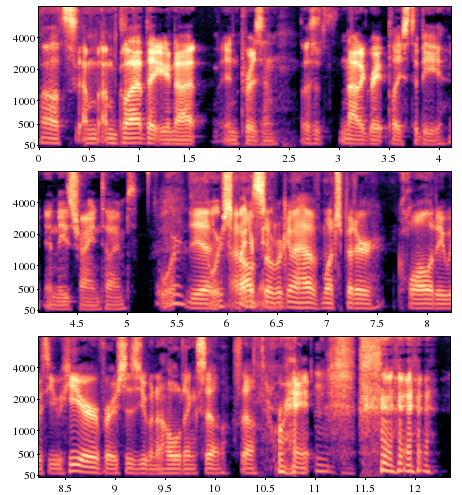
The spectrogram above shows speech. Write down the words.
well, it's, I'm I'm glad that you're not in prison. This is not a great place to be in these trying times. Or Yeah. or and also, we're going to have much better quality with you here versus you in a holding cell. So, Right. Mm.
